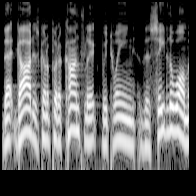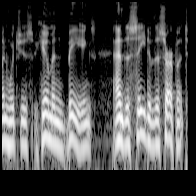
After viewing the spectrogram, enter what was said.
that God is going to put a conflict between the seed of the woman, which is human beings, and the seed of the serpent,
